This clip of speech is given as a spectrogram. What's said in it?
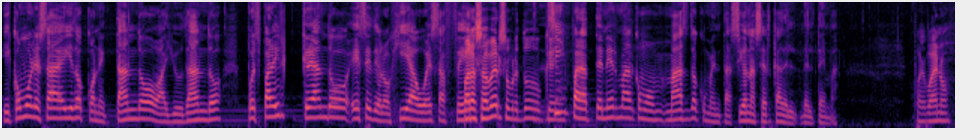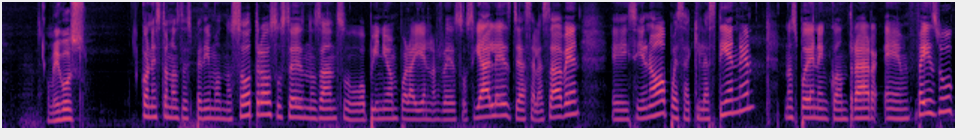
y cómo les ha ido conectando o ayudando, pues para ir creando esa ideología o esa fe. para saber sobre todo que Sí, para tener más como más documentación acerca del, del tema. pues bueno, amigos, Con esto nos despedimos nosotros. Ustedes nos dan su opinión por ahí en las redes sociales, ya se la saben. Eh, y si no, pues aquí las tienen. Nos pueden encontrar en Facebook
